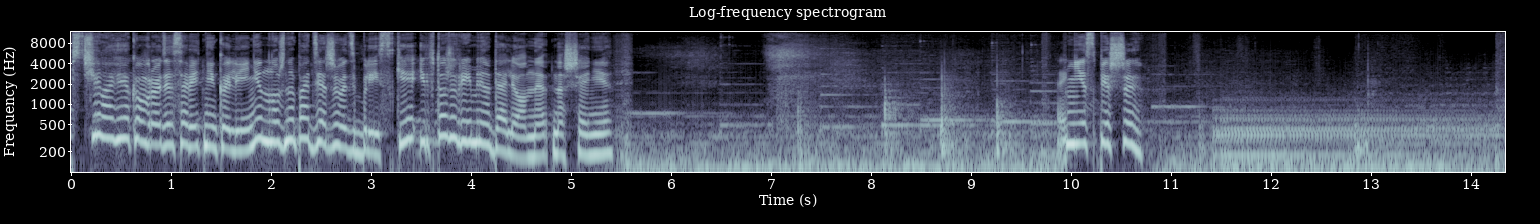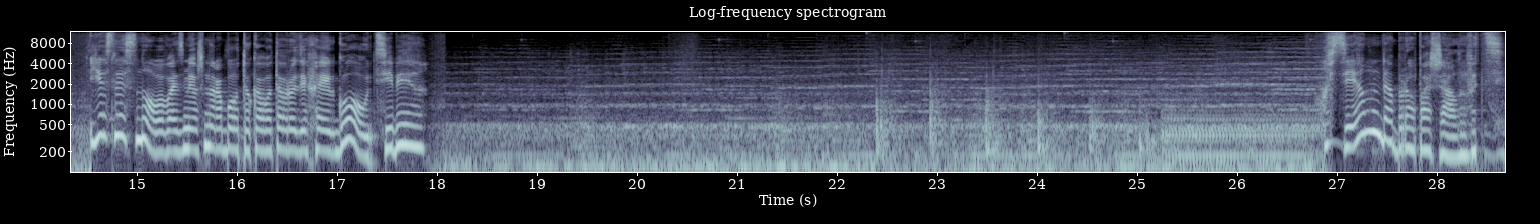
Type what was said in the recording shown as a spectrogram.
С человеком вроде советника Линя нужно поддерживать близкие и в то же время отдаленные отношения. Не спеши. Если снова возьмешь на работу кого-то вроде Хэйгоу, тебе... Всем добро пожаловать.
